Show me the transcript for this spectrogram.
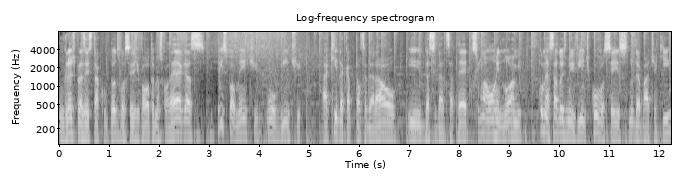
Um grande prazer estar com todos vocês de volta, meus colegas, e principalmente o ouvinte aqui da capital federal e da cidade satélites. Uma honra enorme começar 2020 com vocês no debate aqui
